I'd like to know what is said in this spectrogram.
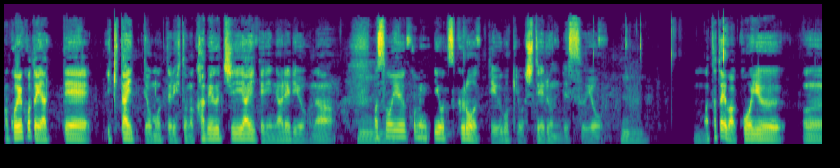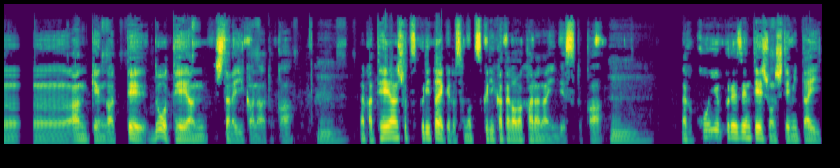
まあこういうことやっていきたいって思ってる人の壁打ち相手になれるような、まあ、そうういうコミュニティを作ろうっていう動きをしてるんですよ。ん。うん。まあ、例えばこういう、うーん、案件があって、どう提案したらいいかなとか、うん。なんか提案書作りたいけどその作り方がわからないんですとか、うん。なんかこういうプレゼンテーションしてみたい、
